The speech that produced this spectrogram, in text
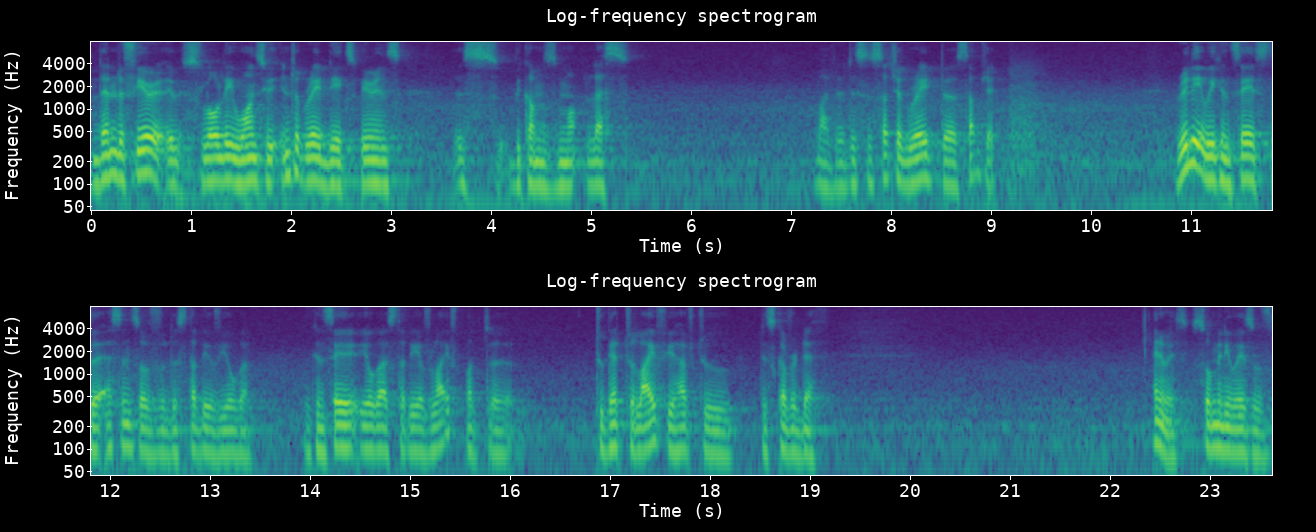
then the fear slowly, once you integrate the experience, this becomes mo- less. But this is such a great uh, subject. Really, we can say it's the essence of the study of yoga. We can say yoga is study of life, but uh, to get to life, you have to discover death. Anyways, so many ways of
